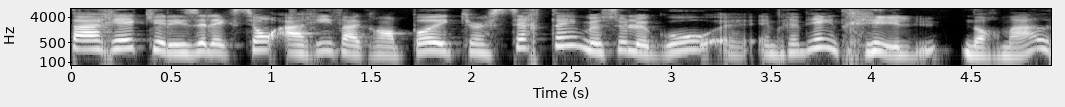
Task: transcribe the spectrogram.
paraît que les élections arrivent à grands pas et qu'un certain Monsieur Legault euh, aimerait bien être réélu, normal.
